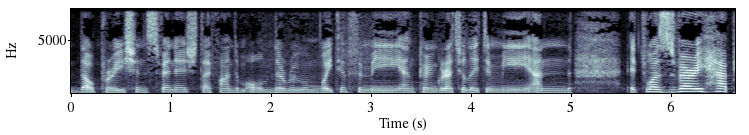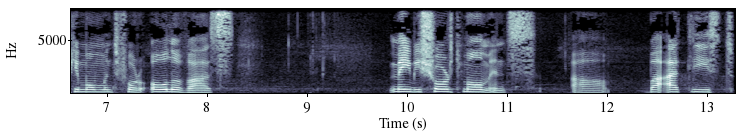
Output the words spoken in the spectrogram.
the operation is finished, I found them all in the room waiting for me and congratulating me, and it was very happy moment for all of us. Maybe short moments, uh, but at least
